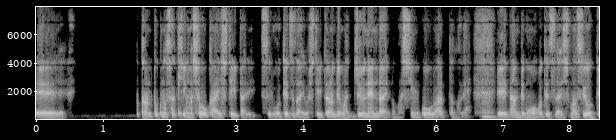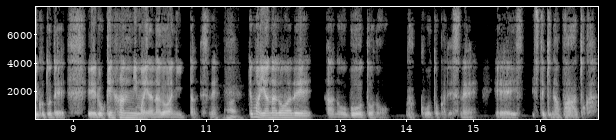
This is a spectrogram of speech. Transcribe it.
えー監督の作品を紹介していたりするお手伝いをしていたので、まあ、10年来のまあ進行があったので、えー何でもお手伝いしますよっていうことで、えーロケ班にまあ柳川に行ったんですね。うん。はい。で、まあ、柳川で、あの、ボートの学校とかですね、えー素敵なバーとか、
